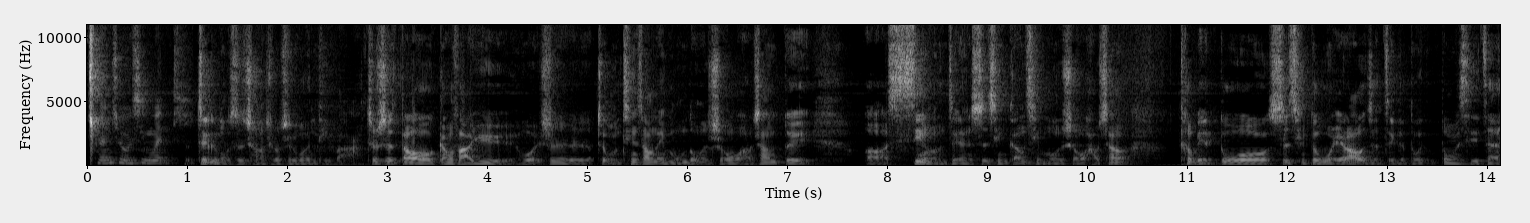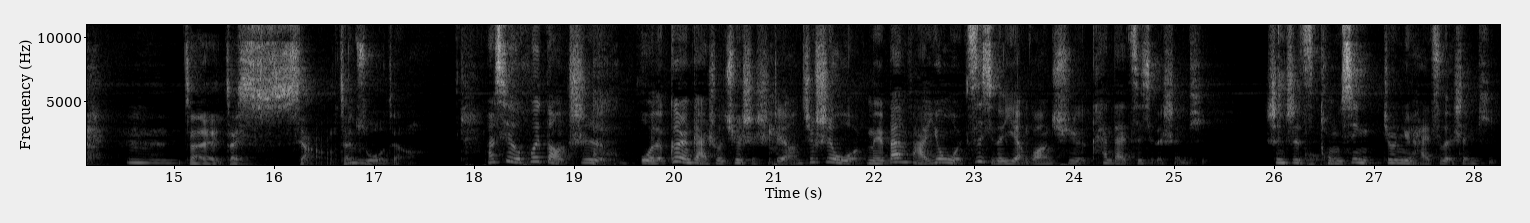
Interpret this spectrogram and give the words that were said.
全球性问题，这种是全球性问题吧？就是到刚发育或者是这种青少年懵懂的时候，好像对呃性这件事情刚启蒙的时候，好像特别多事情都围绕着这个东东西在，嗯，在在想在做这样。而且会导致我的个人感受确实是这样，就是我没办法用我自己的眼光去看待自己的身体，甚至同性就是女孩子的身体，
